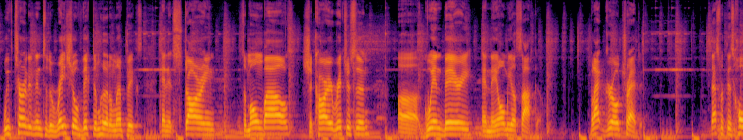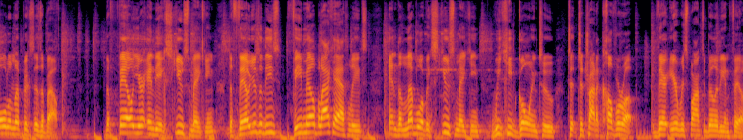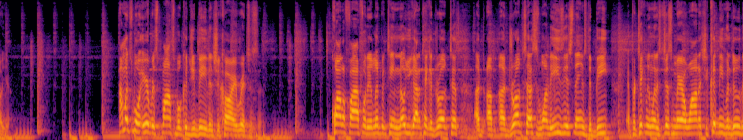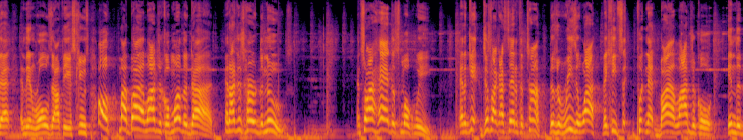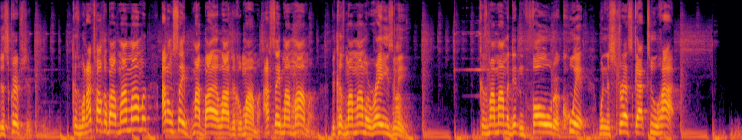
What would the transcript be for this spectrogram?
we've turned it into the racial victimhood Olympics, and it's starring Simone Biles, Sha'Carri Richardson, uh, Gwen Berry, and Naomi Osaka. Black girl tragic. That's what this whole Olympics is about the failure and the excuse making, the failures of these female black athletes, and the level of excuse making we keep going to, to to try to cover up their irresponsibility and failure. How much more irresponsible could you be than Sha'Carri Richardson? Qualify for the Olympic team, know you got to take a drug test. A, a- a drug test is one of the easiest things to beat, particularly when it's just marijuana. She couldn't even do that and then rolls out the excuse, oh, my biological mother died, and I just heard the news. And so I had to smoke weed. And again, just like I said at the time, there's a reason why they keep putting that biological in the description. Because when I talk about my mama, I don't say my biological mama. I say my mama because my mama raised me. Because my mama didn't fold or quit when the stress got too hot.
